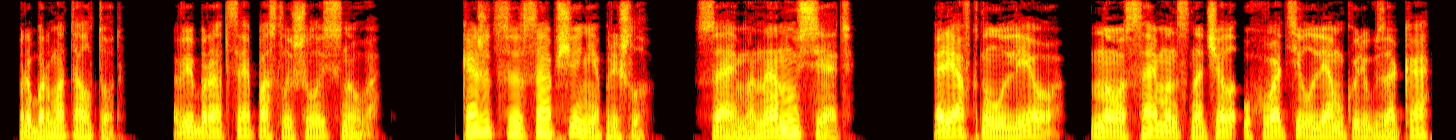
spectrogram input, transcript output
— пробормотал тот. Вибрация послышалась снова. «Кажется, сообщение пришло». «Саймон, а ну сядь!» Рявкнул Лео, но Саймон сначала ухватил лямку рюкзака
